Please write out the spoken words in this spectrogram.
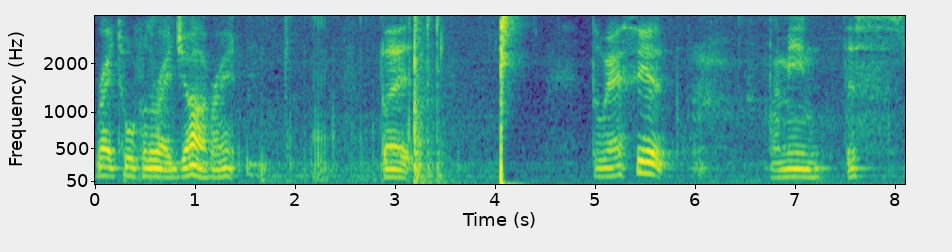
right tool for the right job, right? But the way I see it, I mean, this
